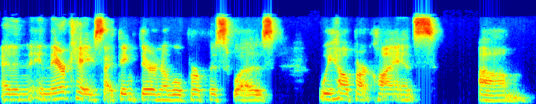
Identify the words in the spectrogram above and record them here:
and in, in their case, I think their noble purpose was we help our clients, um,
